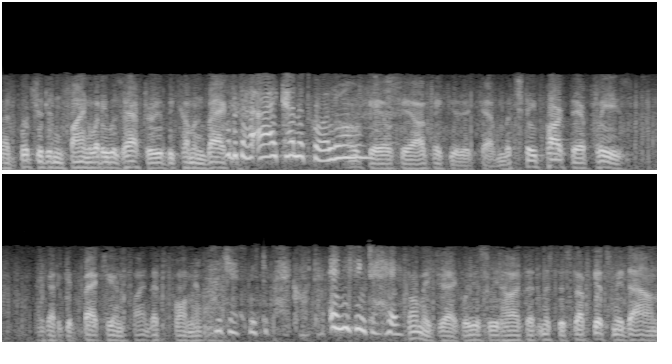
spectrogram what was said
That butcher didn't find what he was after, he'll be coming back. Oh, but I, I cannot go alone. Okay, okay, I'll take you to the cabin. But stay parked there, please. I got to get back here and find that formula. Oh, yes, Mr. Packard. Anything to help. Call me Jack, will you, sweetheart? That Mr. Stuff gets me down.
